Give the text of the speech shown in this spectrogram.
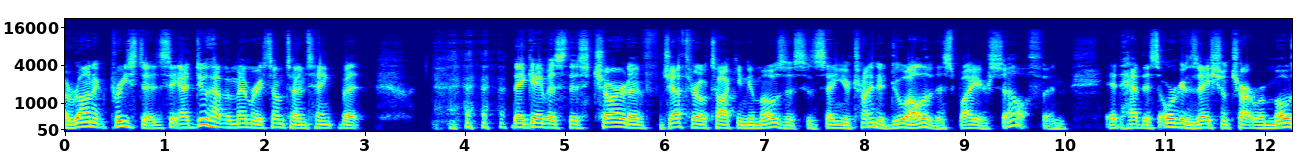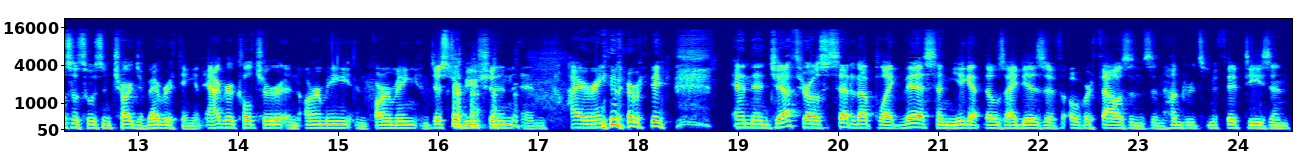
Aaronic priesthood, see, I do have a memory sometimes, Hank, but they gave us this chart of Jethro talking to Moses and saying, You're trying to do all of this by yourself. And it had this organizational chart where Moses was in charge of everything in agriculture and army and farming and distribution and hiring and everything. And then Jethro set it up like this, and you get those ideas of over thousands and hundreds and fifties. And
